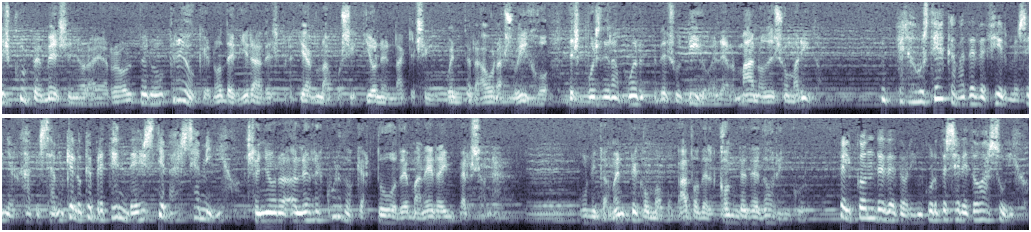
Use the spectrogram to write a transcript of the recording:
Discúlpeme, señora Errol, pero creo que no debiera despreciar la posición en la que se encuentra ahora su hijo después de la muerte de su tío, el hermano de su marido. Pero usted acaba de decirme, señor Javisam, que lo que pretende es llevarse a mi hijo. Señora, le recuerdo que actuó de manera impersonal, únicamente como abogado del conde de Dorincourt. El conde de Dorincourt desheredó a su hijo.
